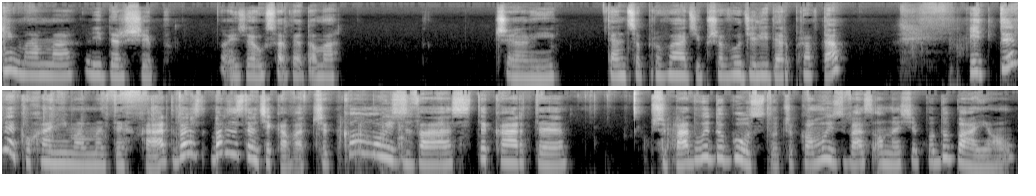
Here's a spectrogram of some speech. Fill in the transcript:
I mamy leadership. No i Zeusa wiadomo, czyli ten, co prowadzi, przewodzi lider, prawda? I tyle, kochani, mamy tych kart. Bardzo, bardzo jestem ciekawa, czy komuś z Was te karty przypadły do gustu, czy komuś z Was one się podobają,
